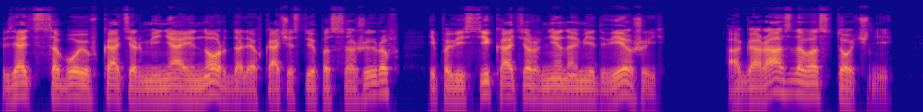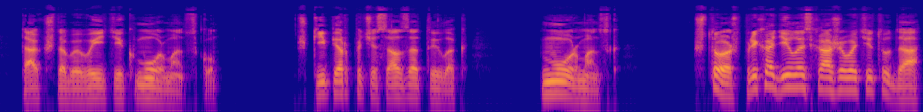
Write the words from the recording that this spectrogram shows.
взять с собою в катер меня и Нордаля в качестве пассажиров и повести катер не на Медвежий, а гораздо восточней, так, чтобы выйти к Мурманску. Шкипер почесал затылок. Мурманск. Что ж, приходилось хаживать и туда,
